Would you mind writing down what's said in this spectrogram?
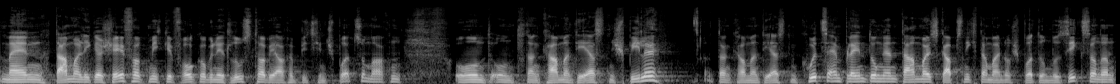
mein damaliger Chef hat mich gefragt, ob ich nicht Lust habe, auch ein bisschen Sport zu machen. Und, und dann kamen die ersten Spiele dann kamen die ersten Kurzeinblendungen. Damals gab es nicht einmal noch Sport und Musik, sondern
